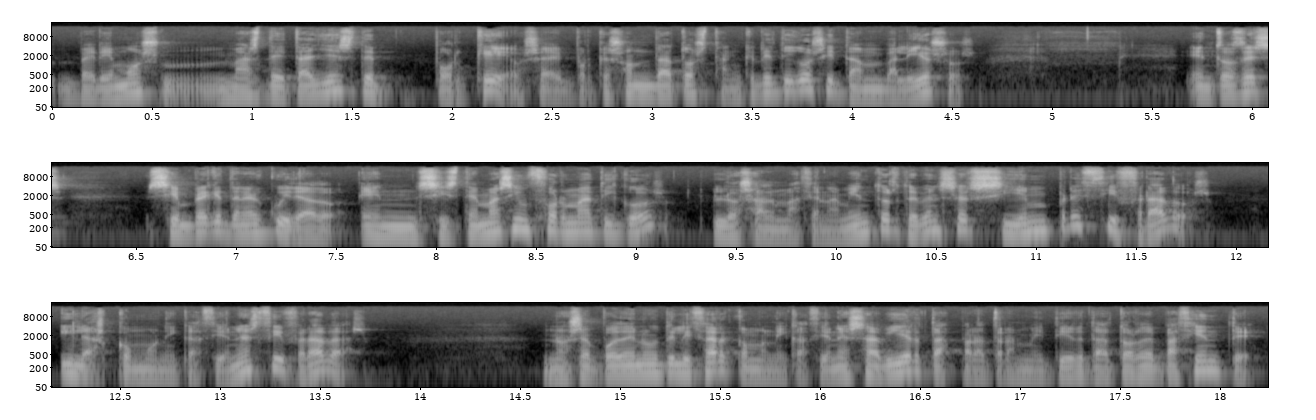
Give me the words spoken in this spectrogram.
veremos más detalles de por qué, o sea, por qué son datos tan críticos y tan valiosos. Entonces, siempre hay que tener cuidado. En sistemas informáticos, los almacenamientos deben ser siempre cifrados y las comunicaciones cifradas. No se pueden utilizar comunicaciones abiertas para transmitir datos de paciente,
